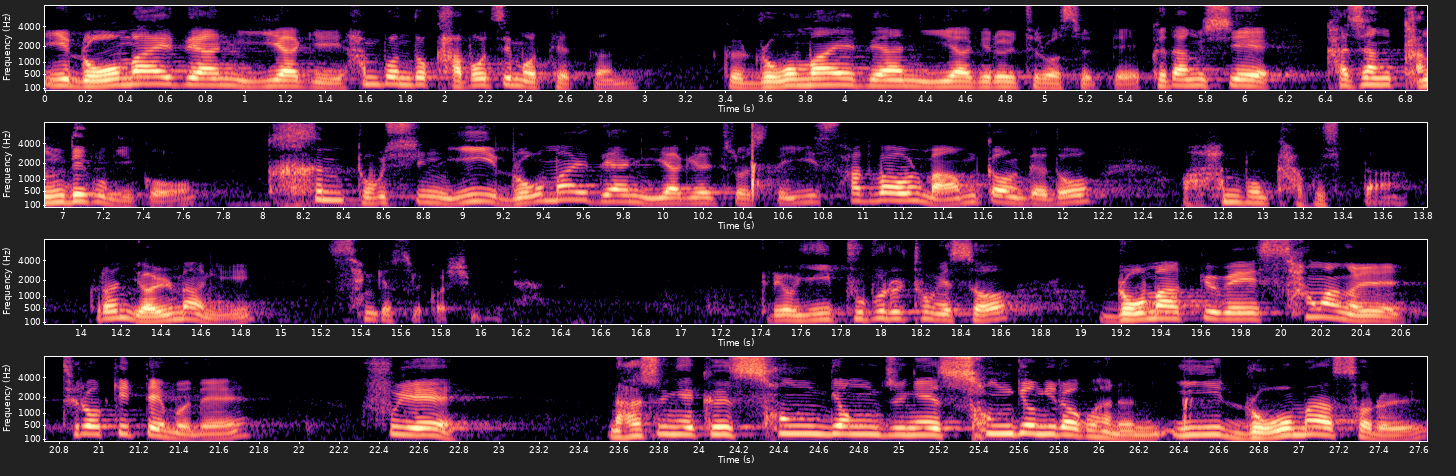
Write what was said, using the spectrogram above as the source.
이 로마에 대한 이야기 한 번도 가보지 못했던 그 로마에 대한 이야기를 들었을 때 그 당시에 가장 강대국이고 큰 도시인 이 로마에 대한 이야기를 들었을 때 이 사도 바울 마음 가운데도 아, 한번 가고 싶다 그런 열망이 생겼을 것입니다. 그리고 이 부부를 통해서 로마 교회의 상황을 들었기 때문에 후에 나중에 그 성경 중에 성경이라고 하는 이 로마서를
